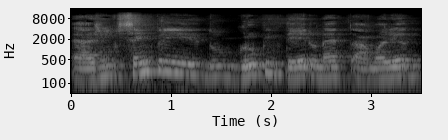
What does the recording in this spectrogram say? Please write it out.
é, a gente sempre, do grupo inteiro, né? A maioria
